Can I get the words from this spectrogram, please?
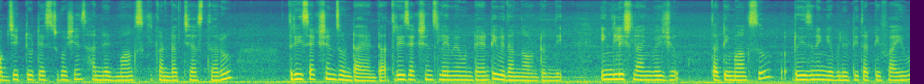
ఆబ్జెక్టివ్ టెస్ట్ క్వశ్చన్స్ హండ్రెడ్ మార్క్స్కి కండక్ట్ చేస్తారు. త్రీ సెక్షన్స్ ఉంటాయంట. త్రీ సెక్షన్స్లో ఏమేమి ఉంటాయంటే ఈ విధంగా ఉంటుంది. English language thirty marks reasoning ability thirty five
